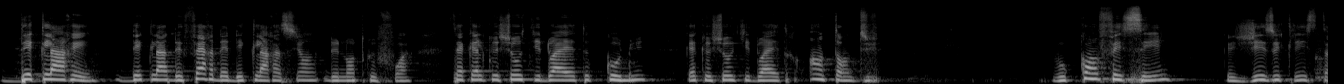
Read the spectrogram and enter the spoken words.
déclarer, de faire des déclarations de notre foi. C'est quelque chose qui doit être connu, quelque chose qui doit être entendu. Vous confessez que Jésus-Christ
